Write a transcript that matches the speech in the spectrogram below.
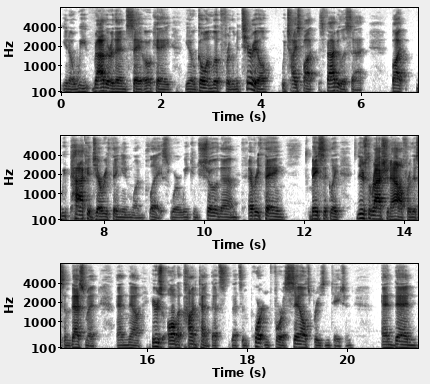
you know, we rather than say, okay, you know, go and look for the material, which HighSpot is fabulous at, but we package everything in one place where we can show them everything basically here's the rationale for this investment. And now here's all the content that's that's important for a sales presentation. And then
